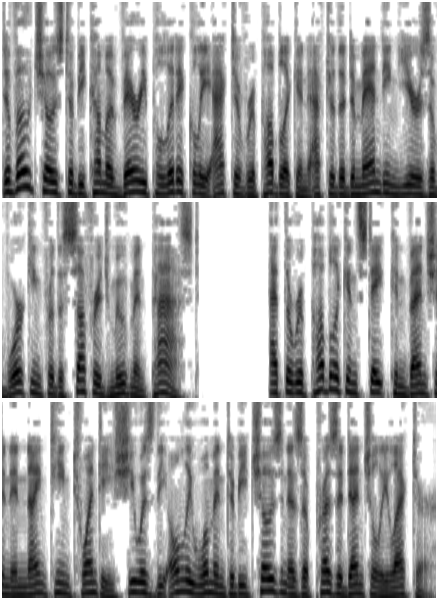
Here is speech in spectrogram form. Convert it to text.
DeVoe chose to become a very politically active Republican after the demanding years of working for the suffrage movement passed. At the Republican State Convention in 1920 she was the only woman to be chosen as a presidential elector.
